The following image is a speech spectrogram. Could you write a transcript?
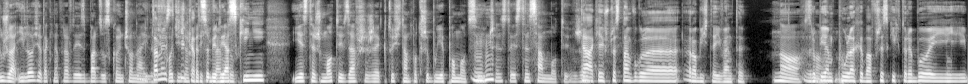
duża ilość, a tak naprawdę jest bardzo skończona ilość. Tam jest Wchodzisz na przykład sobie do eventów. jaskini i jest też motyw zawsze, że ktoś tam potrzebuje pomocy. Mhm. Często jest ten sam motyw, że. Tak, ja już przestałem w ogóle robić te eventy. No. Zrobiłem no, no. pulę chyba wszystkich, które były i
